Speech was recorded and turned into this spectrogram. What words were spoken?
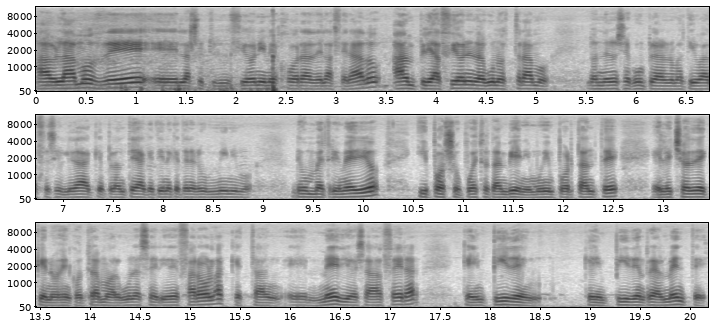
hablamos de eh, la sustitución y mejora del acerado, ampliación en algunos tramos donde no se cumple la normativa de accesibilidad que plantea que tiene que tener un mínimo de un metro y medio y por supuesto también y muy importante el hecho de que nos encontramos alguna serie de farolas que están en medio de esas aceras que impiden que impiden realmente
